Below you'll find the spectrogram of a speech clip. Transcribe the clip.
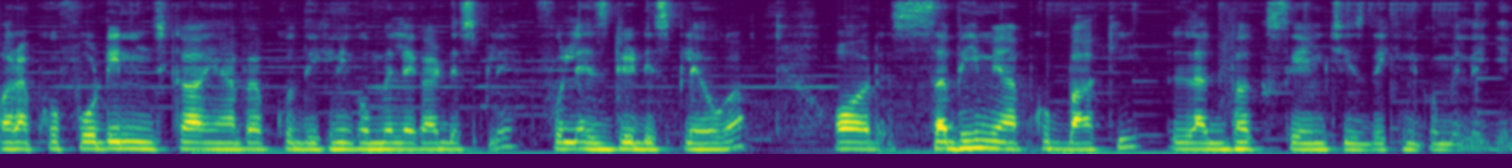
और आपको 14 इंच का यहाँ पे आपको देखने को मिलेगा डिस्प्ले फुल एच डिस्प्ले होगा और सभी में आपको बाकी लगभग सेम चीज़ देखने को मिलेगी।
